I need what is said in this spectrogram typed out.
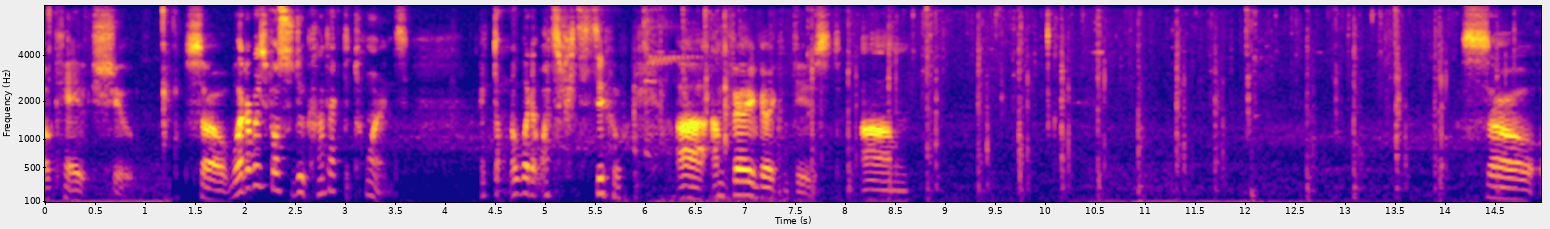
okay, shoot. So, what are we supposed to do? Contact the Torrens. I don't know what it wants me to do. Uh, I'm very, very confused. Um... So,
